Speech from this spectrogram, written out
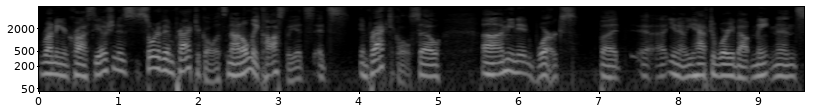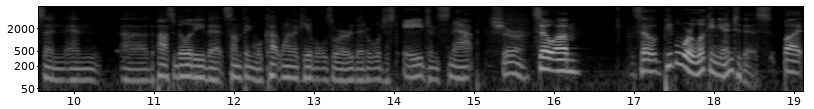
running across the ocean is sort of impractical. It's not only costly; it's it's impractical. So, uh, I mean, it works, but uh, you know, you have to worry about maintenance and and uh, the possibility that something will cut one of the cables or that it will just age and snap. Sure. So, um, so people were looking into this, but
